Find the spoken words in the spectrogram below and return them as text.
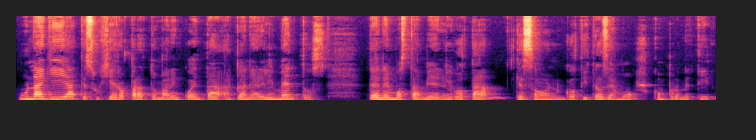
una guía que sugiero para tomar en cuenta al planear alimentos. Tenemos también el gotam, que son gotitas de amor comprometido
